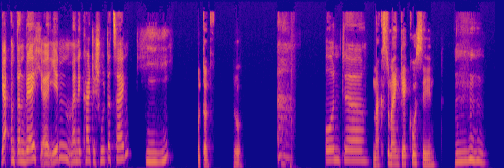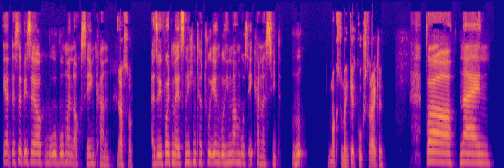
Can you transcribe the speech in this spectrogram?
ja, und dann werde ich äh, jedem meine kalte Schulter zeigen. Hihi. Und dann, so. Und äh, Magst du meinen Gecko sehen? ja, deshalb ist er auch, wo, wo man auch sehen kann. Ach so. Also ich wollte mir jetzt nicht ein Tattoo irgendwo hinmachen, wo es eh keiner sieht. Magst du meinen Gecko streicheln? Boah, nein.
